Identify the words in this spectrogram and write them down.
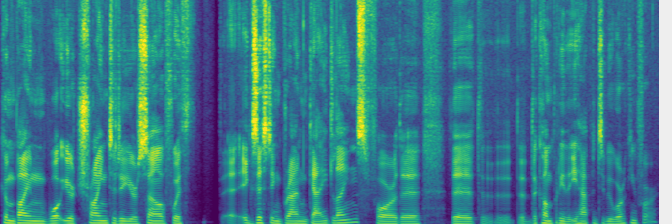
combine what you're trying to do yourself with uh, existing brand guidelines for the, the the, the the company that you happen to be working for?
